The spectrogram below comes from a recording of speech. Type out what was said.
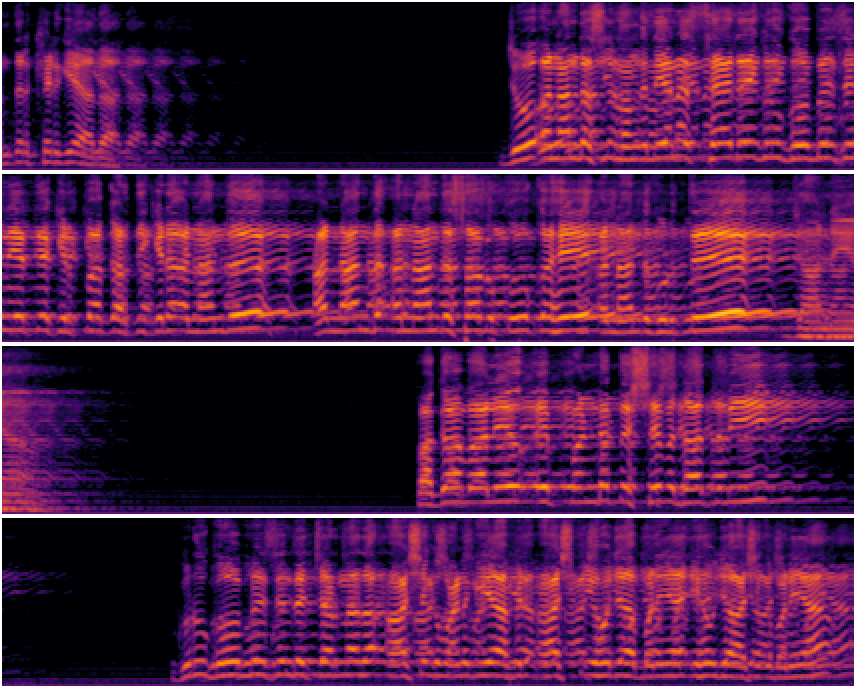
ਅੰਦਰ ਖਿੜ ਗਿਆ ਦਾ ਜੋ ਆਨੰਦ ਅਸੀਂ ਮੰਗਦੇ ਆ ਨਾ ਸਹਿਜੇ ਗੁਰੂ ਗੋਬਿੰਦ ਸਿੰਘ ਨੇ ਇੱਥੇ ਕਿਰਪਾ ਕਰਤੀ। ਕਿਹੜਾ ਆਨੰਦ? ਆਨੰਦ ਆਨੰਦ ਸਭ ਕੋ ਕਹੇ, ਆਨੰਦ ਗੁਰ ਤੇ ਜਾਣਿਆ। ਭਾਗਾਂ ਵਾਲੇ ਇਹ ਪੰਡਤ ਸ਼ਿਵਦੱਤ ਵੀ ਗੁਰੂ ਗੋਬਿੰਦ ਸਿੰਘ ਦੇ ਚਰਨਾਂ ਦਾ ਆਸ਼ਿਕ ਬਣ ਗਿਆ। ਫਿਰ ਆਸ਼ਿਕ ਇਹੋ ਜਿਹਾ ਬਣਿਆ, ਇਹੋ ਜਿਹਾ ਆਸ਼ਿਕ ਬਣਿਆ।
